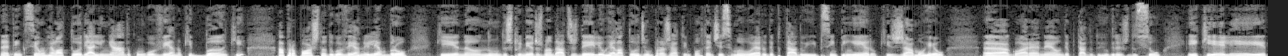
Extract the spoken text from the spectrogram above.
Né? Tem que ser um relator alinhado com o governo que banque a proposta do governo. E lembrou que num dos primeiros mandatos dele, o relator de um projeto importantíssimo era o deputado Ibsen Pinheiro, que já morreu, uh, agora, né, um deputado do Rio Grande do Sul, e que ele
